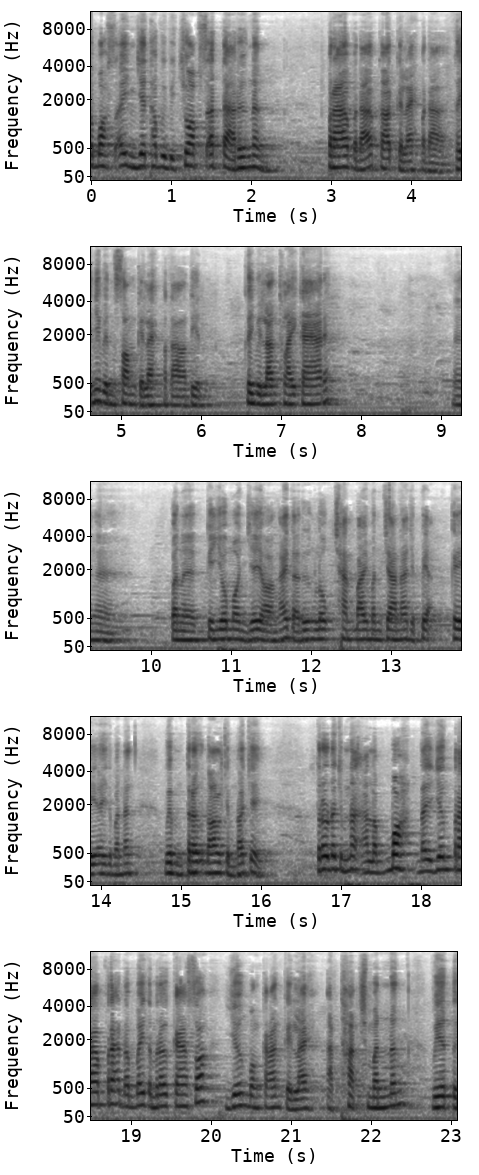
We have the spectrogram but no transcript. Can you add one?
របស់ស្អីនិយាយថាវាវាជាប់ស្អិតតែរឿងហ្នឹង ប្រើបដើកើតកិលេសបដើឃើញវាសំកិលេសបដើទៀតឃើញវាឡើងថ្លៃការទេហ្នឹងហើយប៉ុន្តែគេយកមកនិយាយរាល់ថ្ងៃតែរឿងលោកឆាន់បាយមិនចានណាជាពាក់គេអីទៅប៉ុណ្ណឹងវាមិនត្រូវដល់ចំណុចទេត្រូវដល់ចំណុចអារបស់ដែលយើងប្រើប្រាស់ដើម្បីតម្រូវការសោះយើងបង្កើនកិលេស attachment ហ្នឹងវាទៅ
